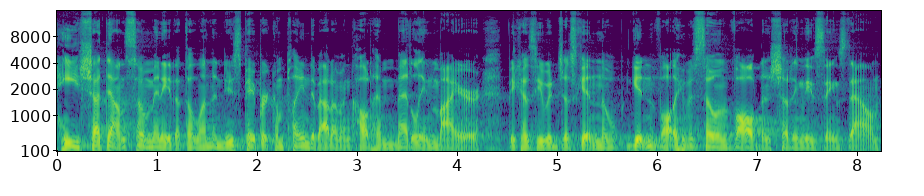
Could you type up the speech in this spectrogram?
He shut down so many that the London newspaper complained about him and called him meddling Meyer because he would just get in the get involved. He was so involved in shutting these things down.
